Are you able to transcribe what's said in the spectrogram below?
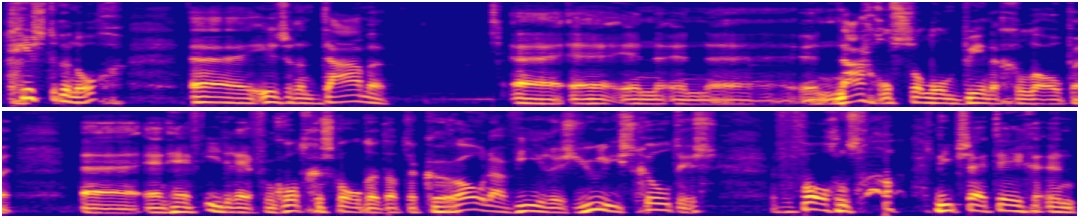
Gisteren nog is er een dame in een, een nagelsalon binnengelopen. Uh, en heeft iedereen van God gescholden dat de coronavirus jullie schuld is. Vervolgens liep zij tegen een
